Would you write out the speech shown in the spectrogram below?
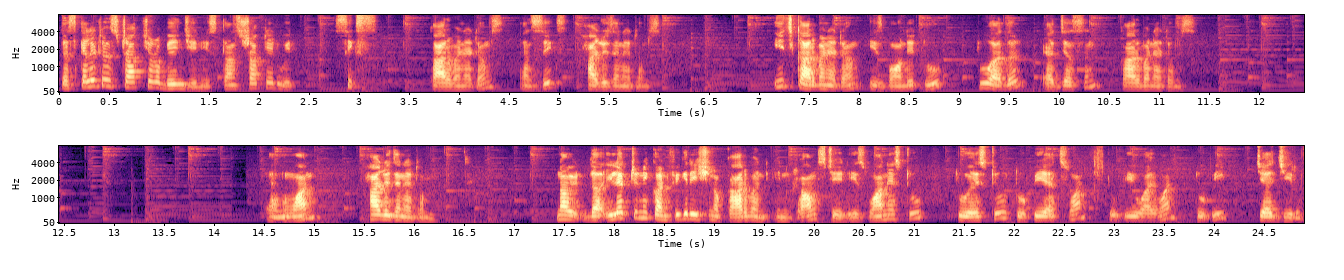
The skeletal structure of benzene is constructed with 6 carbon atoms and 6 hydrogen atoms. Each carbon atom is bonded to two other adjacent carbon atoms. And one hydrogen atom. Now the electronic configuration of carbon in ground state is 1s2, 2s2, 2px1, 2py1, 2pz0.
